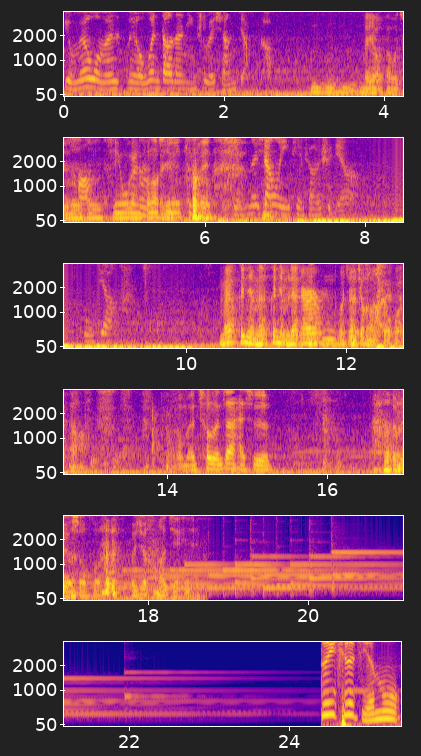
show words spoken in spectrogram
有没有我们没有问到的您特别想讲的？嗯嗯嗯，没有吧？我觉得都行，我感觉冯老师嗯应该挺 累的。行，那耽误你挺长时间了，补觉。没有跟你们跟你们聊天我觉得挺有那就好收获的啊。我们车轮战还是 特别有收获，回去好好剪一剪。这一期的节目，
